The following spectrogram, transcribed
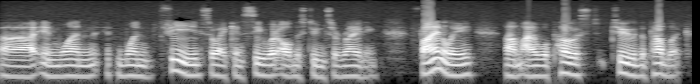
uh, in one in one feed so I can see what all the students are writing. Finally, um, I will post to the public.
